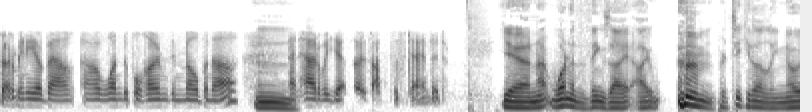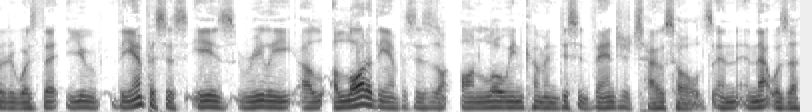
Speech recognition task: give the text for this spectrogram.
so many of our, our, wonderful homes in Melbourne are, mm. and how do we get those up to standard? Yeah, and one of the things I, I particularly noted was that you the emphasis is really a, a lot of the emphasis is on low income and disadvantaged households, and, and that was a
